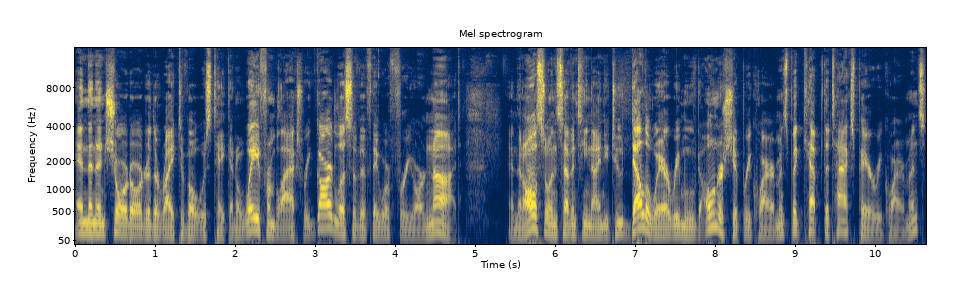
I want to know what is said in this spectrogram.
and then in short order, the right to vote was taken away from blacks, regardless of if they were free or not. And then also in 1792, Delaware removed ownership requirements but kept the taxpayer requirements.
